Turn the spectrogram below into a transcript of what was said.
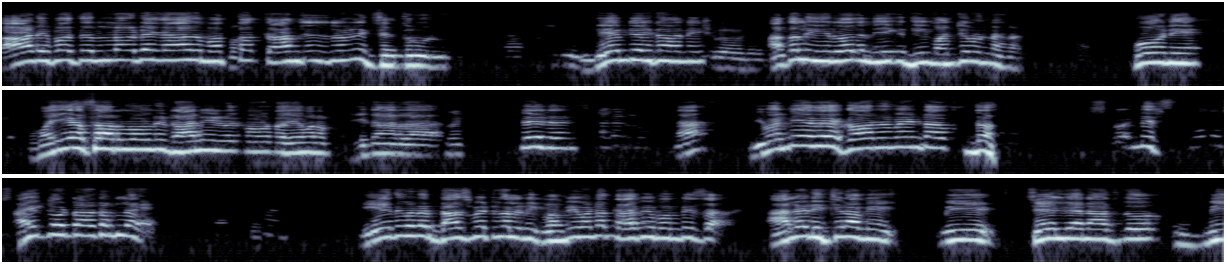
తాడిపత్రిలోనే కాదు మొత్తం కాన్స్టిట్యూషన్ శత్రువులు. ఏం చేసినావని? అసలు ఈ రోజు నీకు నీ మంచులు ఉన్నారా? పోనీ వైఎస్ఆర్లోని రానియకుండా ఏమన్నా ఇదారా లేదే. ఇవన్నీ అవే గవర్నమెంట్ ఆఫ్ హైకోర్టు ఆర్డర్లే. ఏది కూడా దాచిపెట్టుకోవాలి నీకు పంపివ్వండి? కాపీ పంపిస్తా. ఆల్రెడీ ఇచ్చిన మీ మీ సేల్ జనాథ్కు మీ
